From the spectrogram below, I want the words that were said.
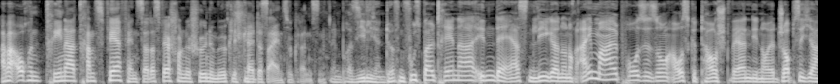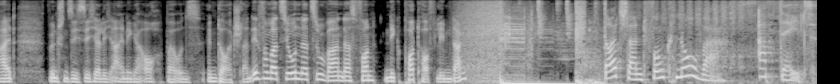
aber auch ein Trainer-Transferfenster. Das wäre schon eine schöne Möglichkeit, das einzugrenzen. In Brasilien dürfen Fußballtrainer in der ersten Liga nur noch einmal pro Saison ausgetauscht werden. Die neue Jobsicherheit wünschen sich sicherlich einige auch bei uns in Deutschland. Informationen dazu waren das von Nick Potthoff. Lieben Dank. Deutschlandfunk Nova. Update.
